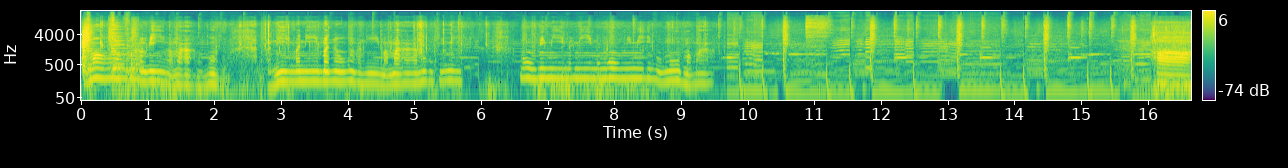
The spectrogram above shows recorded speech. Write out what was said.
ของมอมามีมามามามูมานี่มานี่มานูมานี่มามามูมี มีมูมีมีมามีมูมูมีมีมูมูมามา Ah.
